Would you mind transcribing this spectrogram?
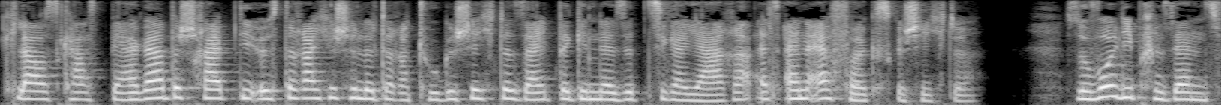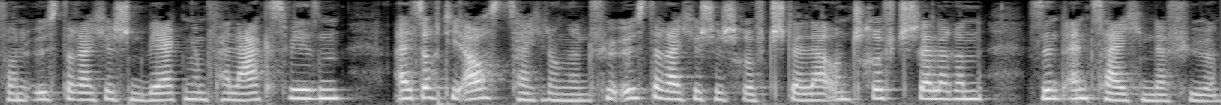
Klaus Karstberger beschreibt die österreichische Literaturgeschichte seit Beginn der 70er Jahre als eine Erfolgsgeschichte. Sowohl die Präsenz von österreichischen Werken im Verlagswesen als auch die Auszeichnungen für österreichische Schriftsteller und Schriftstellerinnen sind ein Zeichen dafür.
